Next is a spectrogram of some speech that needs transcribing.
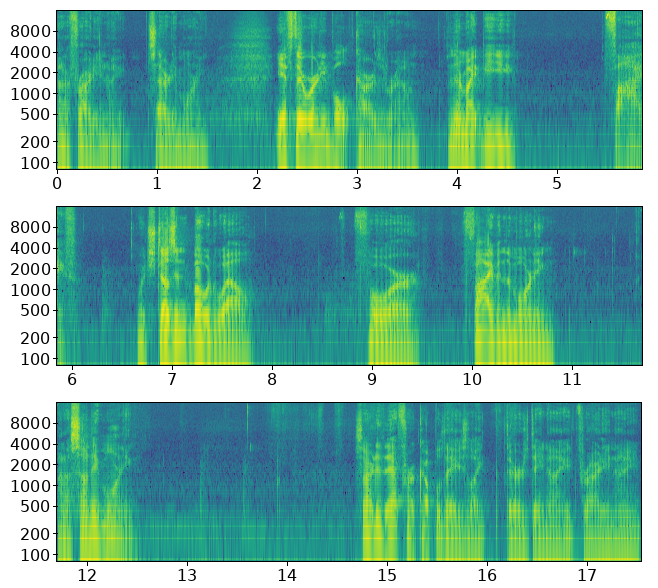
on a Friday night, Saturday morning, if there were any Bolt cars around, and there might be five, which doesn't bode well for five in the morning on a Sunday morning. So I did that for a couple days, like Thursday night, Friday night.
